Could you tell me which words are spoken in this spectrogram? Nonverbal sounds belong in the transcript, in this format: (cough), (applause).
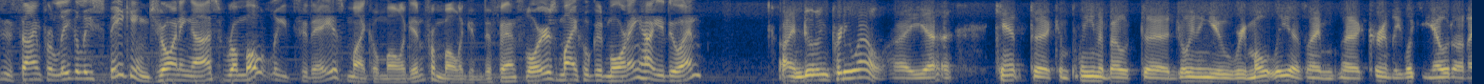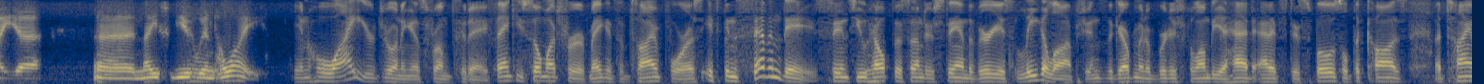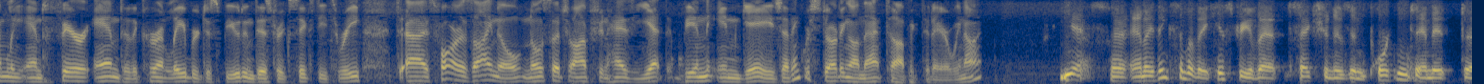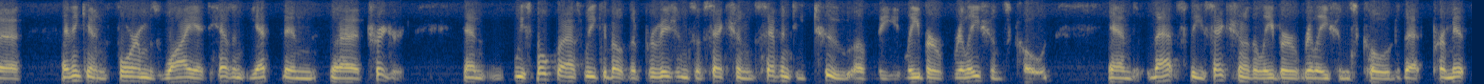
It's time for Legally Speaking. Joining us remotely today is Michael Mulligan from Mulligan Defense Lawyers. Michael, good morning. How you doing? I'm doing pretty well. I uh, can't uh, complain about uh, joining you remotely as I'm uh, currently looking out on a uh, uh, nice view in Hawaii in Hawaii you're joining us from today. Thank you so much for making some time for us. It's been seven days since you helped us understand the various legal options the government of British Columbia had at its disposal to cause a timely and fair end to the current labor dispute in District 63. As far as I know, no such option has yet been engaged. I think we're starting on that topic today, are we not? Yes, uh, and I think some of the history of that section is important, and it uh, I think informs why it hasn't yet been uh, triggered. And we spoke last week about the provisions of Section 72 of the Labor Relations Code. And that's the section of the Labor Relations Code that permits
